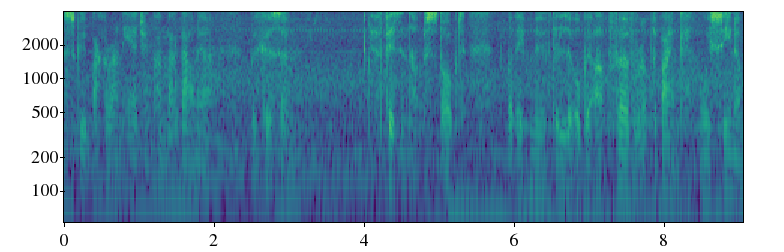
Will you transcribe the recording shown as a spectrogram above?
scoot back around the edge and come back down here because um, the fizzing up stopped, but they've moved a little bit up further up the bank. We've seen them,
